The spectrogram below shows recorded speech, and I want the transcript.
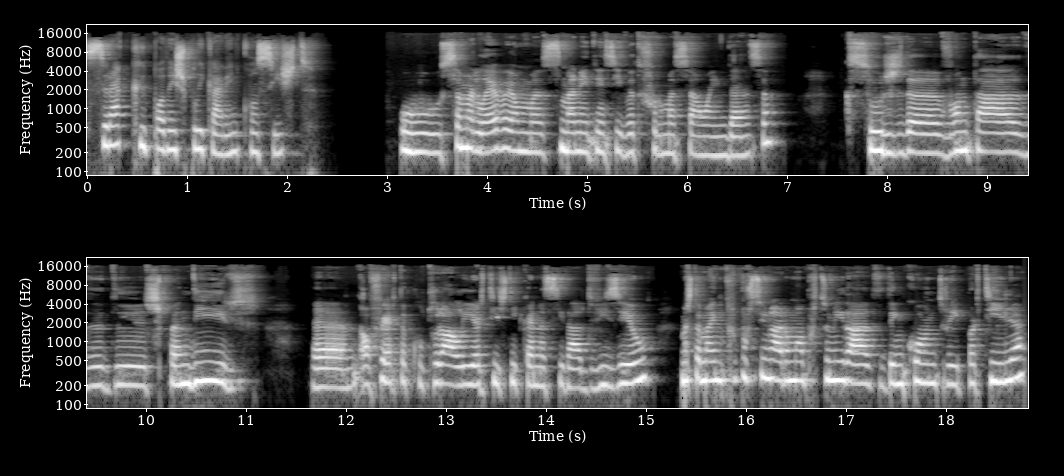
Será que podem explicar em que consiste? O Summer Lab é uma semana intensiva de formação em dança que surge da vontade de expandir uh, a oferta cultural e artística na cidade de Viseu, mas também de proporcionar uma oportunidade de encontro e partilha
